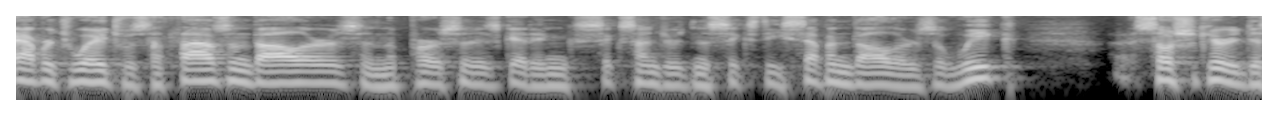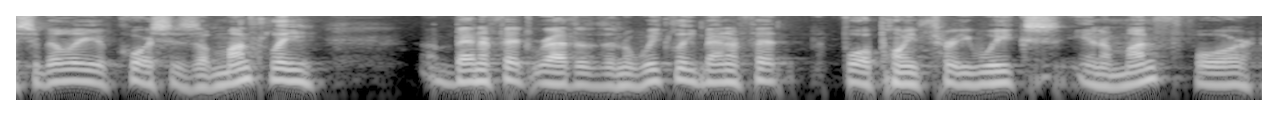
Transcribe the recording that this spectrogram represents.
average wage was $1,000 and the person is getting $667 a week. Social Security disability, of course, is a monthly benefit rather than a weekly benefit. 4.3 weeks in a month for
